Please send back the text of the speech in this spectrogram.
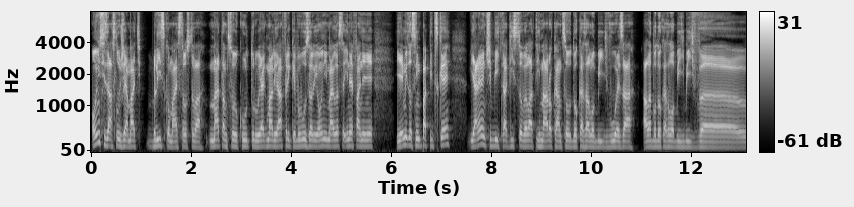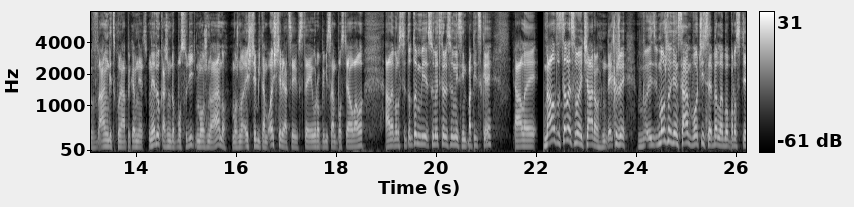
oni si zaslúžia mať blízko majstrovstva, mať tam svoju kultúru, jak mali v Afrike, vo oni majú zase iné fanenie je mi to sympatické. Ja neviem, či by ich takisto veľa tých Marokáncov dokázalo byť v USA, alebo dokázalo by ich byť v, v Anglicku napríklad. Nedokážem to posúdiť, možno áno, možno ešte by tam ešte viacej z tej Európy by sa posťahovalo, ale proste toto sú veci, ktoré sú mi sympatické, ale malo to celé svoje čaro. Akože, možno idem sám voči sebe, lebo proste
